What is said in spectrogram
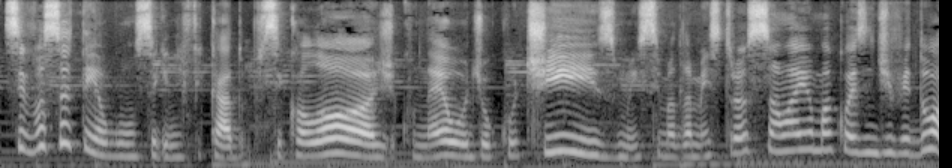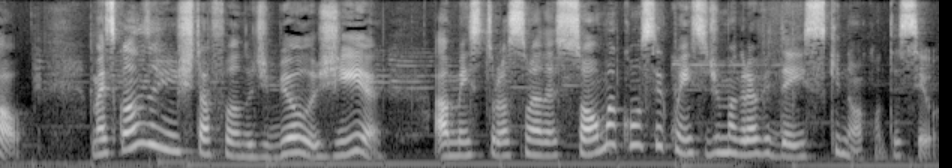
Se você tem algum significado psicológico, né, ou de ocultismo em cima da menstruação, aí é uma coisa individual. Mas quando a gente está falando de biologia, a menstruação é só uma consequência de uma gravidez que não aconteceu.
